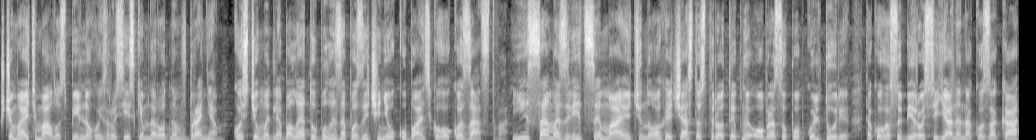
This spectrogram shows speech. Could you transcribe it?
що мають мало спільного із російським народним вбранням. Костюми для балету були запозичені у кубанського козацтва, і саме звідси мають ноги часто стереотипний образ у поп-культурі, такого собі росіянина козака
